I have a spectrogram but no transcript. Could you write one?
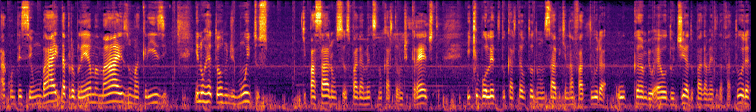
aconteceu um baita problema, mais uma crise, e no retorno de muitos, que passaram seus pagamentos no cartão de crédito e que o boleto do cartão, todo mundo sabe que na fatura o câmbio é o do dia do pagamento da fatura,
